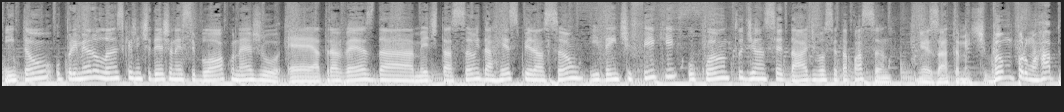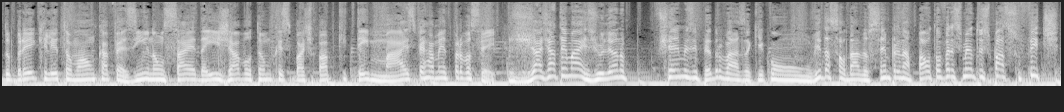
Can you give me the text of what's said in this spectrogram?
Então, o primeiro lance que a gente deixa nesse bloco, né, Ju, é através da meditação e da respiração, identifique o quanto de ansiedade você tá passando. Exatamente. Vamos por um rápido break ali, tomar um cafezinho, não saia daí, já voltamos com esse bate-papo que tem mais ferramenta para você. Já já tem mais, Juliano Chemes e Pedro Vaz aqui com Vida Saudável sempre na pauta, oferecimento Espaço Fit,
